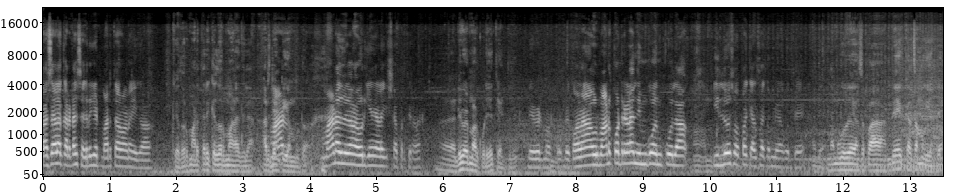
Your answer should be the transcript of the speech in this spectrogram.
ಕಸ ಎಲ್ಲ ಕರೆಕ್ಟಾಗಿ ಸೆಗ್ರಿಗೇಟ್ ಮಾಡ್ತಾರೋಣ ಈಗ? ಕೆಲವ್ರು ಮಾಡ್ತಾರೆ ಕೆಲವ್ರು ಮಾಡೋದಿಲ್ಲ. ಅರ್ಜೆಂಟ್ ಅಂದ್ಬಿಟ್ಟು. ಮಾಡೋದಿಲ್ಲ ಅವ್ರಿಗೆ ಏನು ಹೇಳಕ್ಕೆ ಇಷ್ಟಪಡ್ತೀರಣ್ಣ ಡಿವೈಡ್ ಮಾಡಿಕೊಡಿ ಅಂತ ಹೇಳ್ತೀವಿ. ಡಿವೈಡ್ ಮಾಡ್ಕೊಡ್ಬೇಕು. ಅಣ್ಣ ಅವ್ರು ಮಾಡ್ಕೊಟ್ರೆ ಅಣ್ಣ ನಿಮಗೂ ಅನುಕೂಲ. ಇಲ್ಲೂ ಸ್ವಲ್ಪ ಕೆಲಸ ಕಮ್ಮಿ ಆಗುತ್ತೆ. ಅದೇ ನಮಗೂ ಒಂದು ಸ್ವಲ್ಪ ಬೇಗ ಕೆಲಸ ಮುಗಿಯುತ್ತೆ.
